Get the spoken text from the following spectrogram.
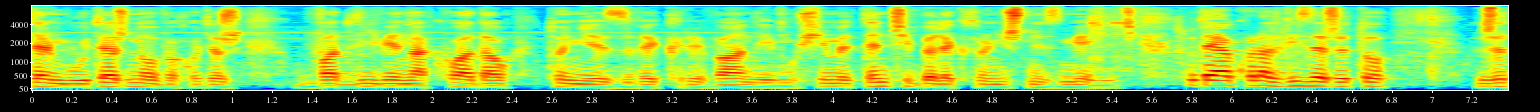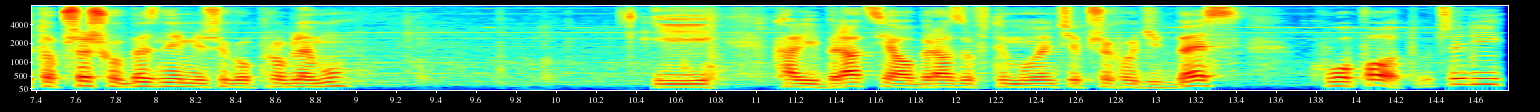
ten był też nowy, chociaż wadliwie nakładał, to nie jest wykrywany i musimy ten chip elektroniczny zmienić. Tutaj akurat widzę, że to, że to przeszło bez najmniejszego problemu i kalibracja obrazu w tym momencie przechodzi bez kłopotu, czyli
